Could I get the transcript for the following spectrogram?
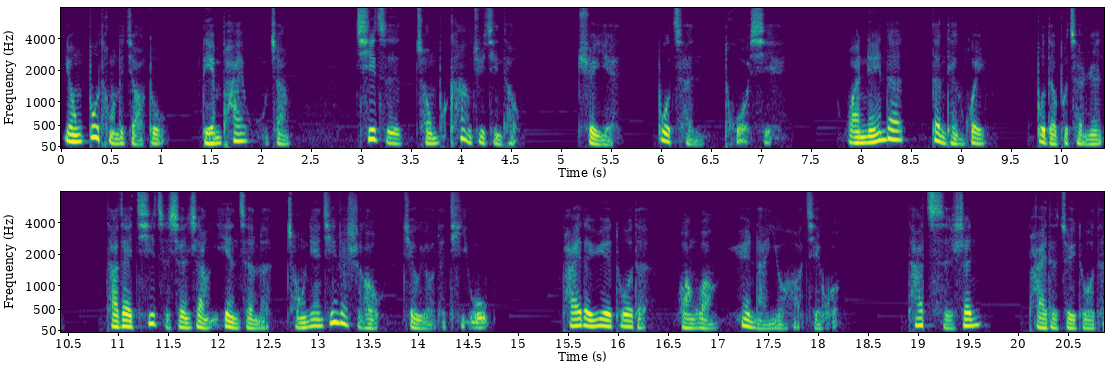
用不同的角度连拍五张。妻子从不抗拒镜头，却也不曾妥协。晚年的邓腾辉不得不承认，他在妻子身上验证了从年轻的时候就有的体悟：拍得越多的，往往越难有好结果。他此生拍的最多的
